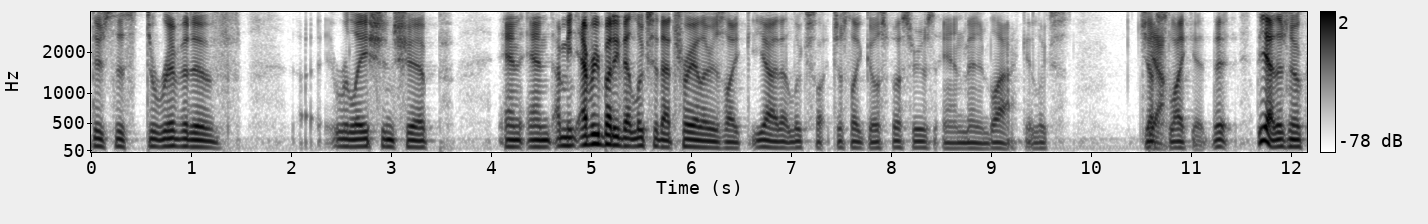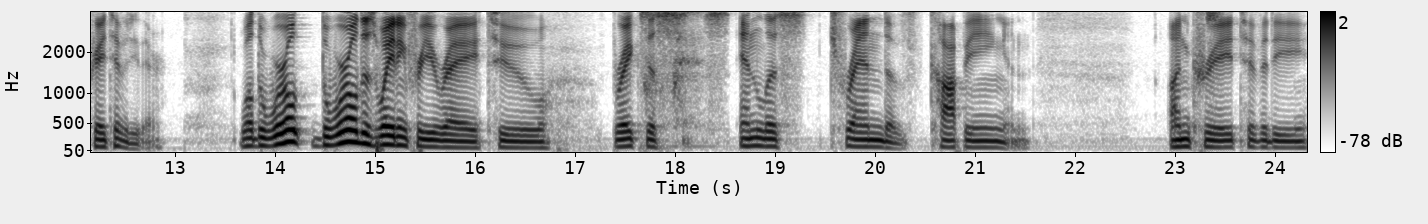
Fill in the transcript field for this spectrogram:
there's this derivative uh, relationship, and and I mean everybody that looks at that trailer is like, yeah, that looks like, just like Ghostbusters and Men in Black. It looks just like it. Th- yeah, there's no creativity there. Well, the world the world is waiting for you, Ray, to break this endless trend of copying and uncreativity.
